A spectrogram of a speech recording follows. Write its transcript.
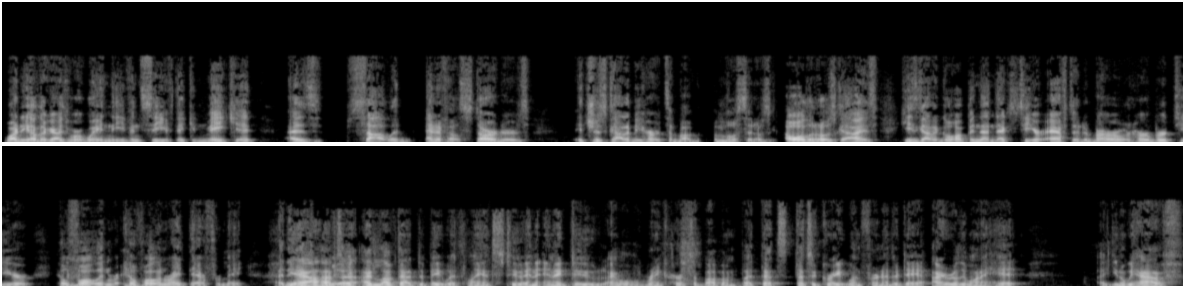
While the other guys, we're waiting to even see if they can make it as solid NFL starters. It's just got to be Hurts above most of those, all of those guys. He's got to go up in that next tier after the Burrow and Herbert tier. He'll Mhm. fall in. He'll fall in right there for me. I think yeah. I'll have to. like- I love that debate with Lance too, and and I do. I will rank Hurts above him, but that's that's a great one for another day. I really want to hit. Uh, you know, we have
